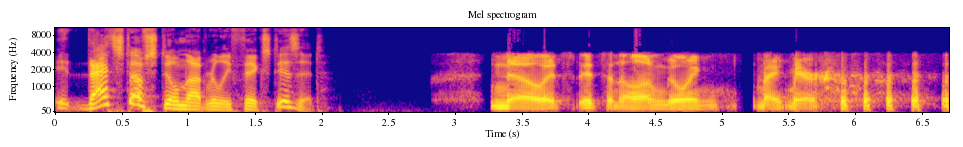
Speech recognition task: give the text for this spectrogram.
It, that stuff's still not really fixed, is it? No, it's it's an ongoing nightmare.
